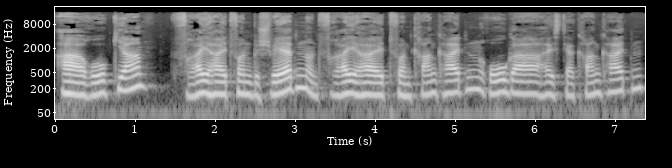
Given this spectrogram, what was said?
Arogya, Freiheit von Beschwerden und Freiheit von Krankheiten. Roga heißt ja Krankheiten.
